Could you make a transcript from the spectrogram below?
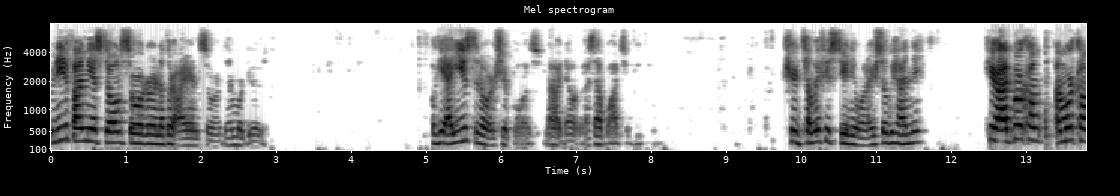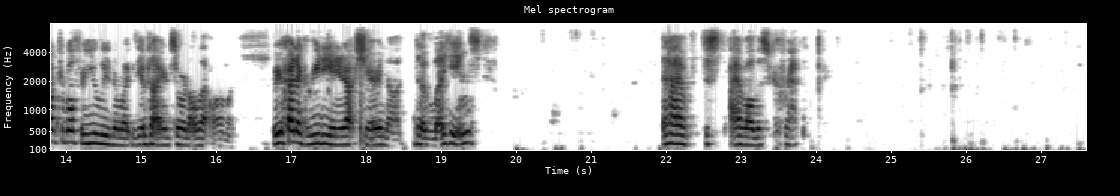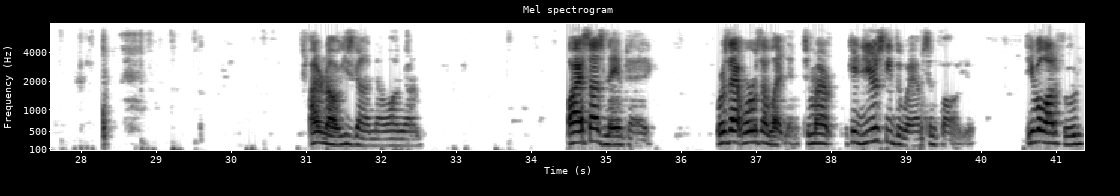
We need to find me a stone sword or another iron sword. Then we're good. Okay, I used to know where ship was. Now I don't. I stopped watching. Sure, tell me if you see anyone. Are you still behind me? Here, I'm more com I'm more comfortable for you leading the way because you have an iron sword and all that armor. But you're kind of greedy and you're not sharing the, the leggings. And I have just, I have all this crap. I don't know, he's gone now, long gone. Oh, I saw his name tag. Where's that, where was that lightning? To my, okay, you just lead the way, I'm just gonna follow you. Do you have a lot of food?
